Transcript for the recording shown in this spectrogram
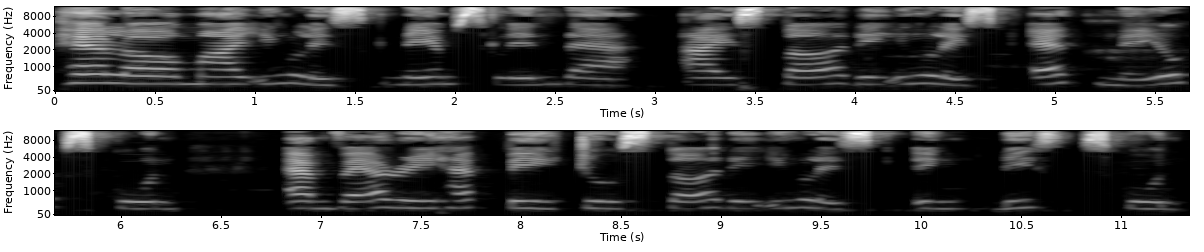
Hello, my English name is Linda. I study English at Mayo School. I'm very happy to study English in this school.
